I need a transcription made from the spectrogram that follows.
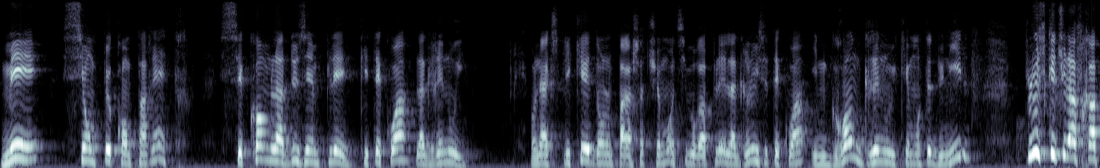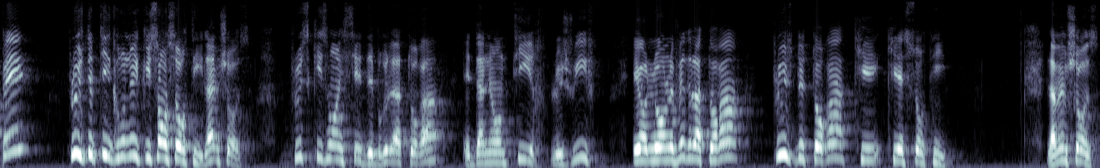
Mais si on peut comparaître, c'est comme la deuxième plaie, qui était quoi? La grenouille. On a expliqué dans le parachat Shemot, si vous vous rappelez, la grenouille c'était quoi? Une grande grenouille qui est montée du Nil. Plus que tu l'as frappée, plus de petites grenouilles qui sont sorties. La même chose. Plus qu'ils ont essayé de brûler la Torah et d'anéantir le juif et l'ont enlevé de la Torah, plus de Torah qui est, qui est sortie. La même chose,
